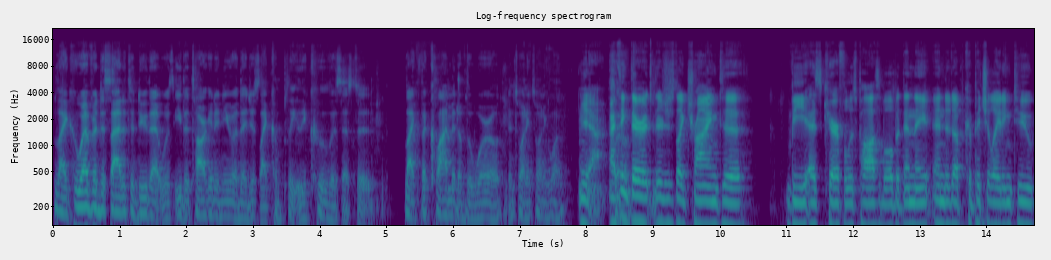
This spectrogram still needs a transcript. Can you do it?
Like whoever decided to do that was either targeting you or they're just like completely clueless as to like the climate of the world in 2021. Yeah, I think they're they're just like trying to be as careful as possible, but then they ended up capitulating to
